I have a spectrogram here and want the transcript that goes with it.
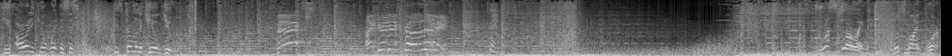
He's already killed witnesses. He's coming to kill you. Max! Rustling with my work.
